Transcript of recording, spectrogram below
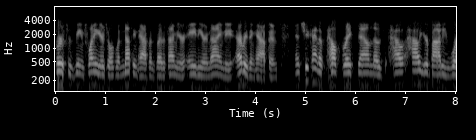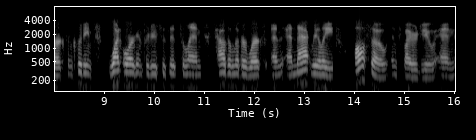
versus being 20 years old when nothing happens by the time you're 80 or 90 everything happens. And she kind of helped break down those how how your body works including what organ produces insulin how the liver works and and that really also inspired you and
